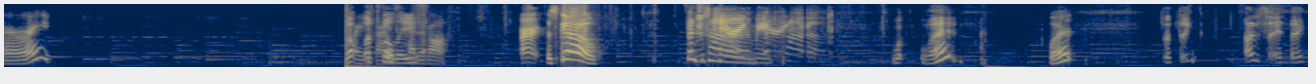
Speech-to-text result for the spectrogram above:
All right. Oh, Are let's go, ladies. headed off? All right, Let's go. Adventure who's time. carrying me? Wh- what? What? Nothing. I didn't say anything.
